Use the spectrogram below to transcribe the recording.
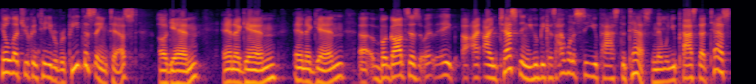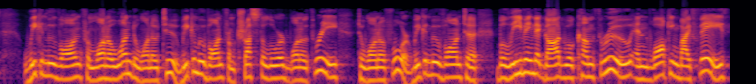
He'll let you continue to repeat the same test again and again and again. Uh, but God says, hey, I, am testing you because I want to see you pass the test. And then when you pass that test, we can move on from 101 to 102. We can move on from trust the Lord 103 to 104. We can move on to believing that God will come through and walking by faith.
